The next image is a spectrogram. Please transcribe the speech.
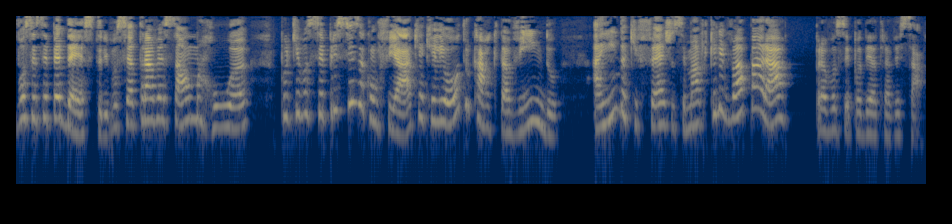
você ser pedestre, você atravessar uma rua, porque você precisa confiar que aquele outro carro que está vindo ainda que feche o semáforo, que ele vá parar para você poder atravessar.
